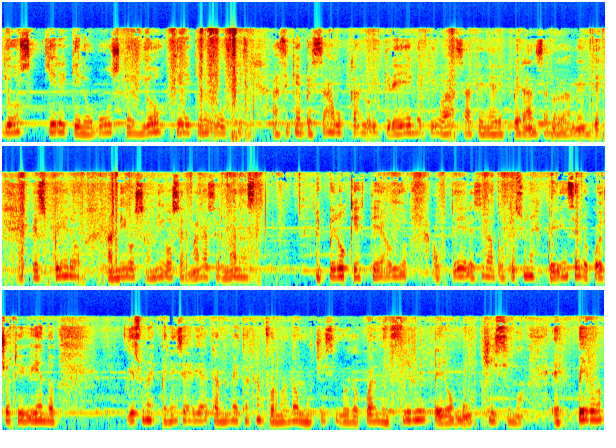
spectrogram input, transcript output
Dios quiere que lo busques, Dios quiere que lo busques. Así que empezá a buscarlo y créeme que vas a tener esperanza nuevamente. Espero, amigos, amigos, hermanas, hermanas. Espero que este audio a ustedes les sirva porque es una experiencia de lo cual yo estoy viviendo. Y es una experiencia de vida que a mí me está transformando muchísimo, de lo cual me sirve, pero muchísimo. Espero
